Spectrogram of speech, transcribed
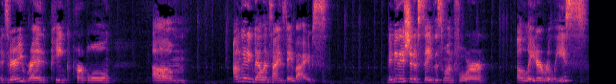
It's very red, pink, purple. Um, I'm getting Valentine's Day vibes. Maybe they should have saved this one for a later release.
